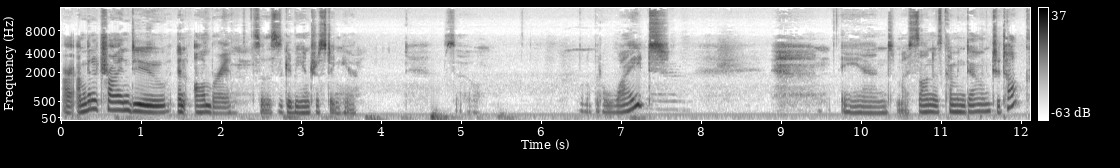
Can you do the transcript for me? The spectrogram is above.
All right, I'm going to try and do an ombre, so this is going to be interesting here. Little bit of white. And my son is coming down to talk.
